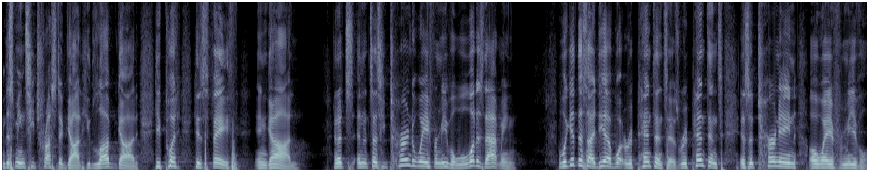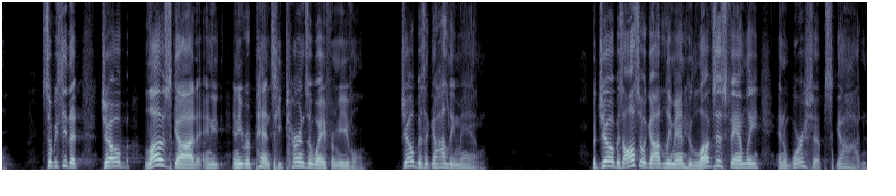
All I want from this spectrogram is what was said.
This means he trusted God, he loved God, he put his faith in God. And, and it says he turned away from evil. Well, what does that mean? Well, we get this idea of what repentance is. Repentance is a turning away from evil. So we see that Job loves God and he, and he repents. He turns away from evil. Job is a godly man. But Job is also a godly man who loves his family and worships God.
